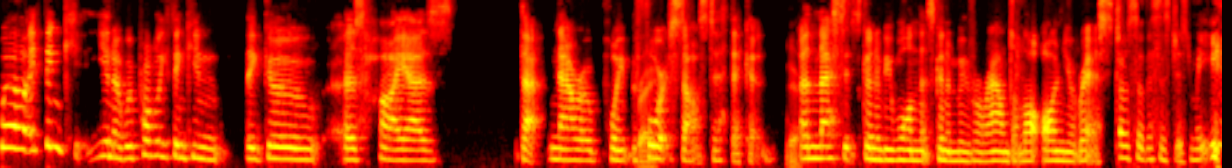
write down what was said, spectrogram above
Well, I think, you know, we're probably thinking they go as high as that narrow point before Right. it starts to thicken, Yeah. unless it's going to be one that's going to move around a lot on your wrist. Oh, so this is just me.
